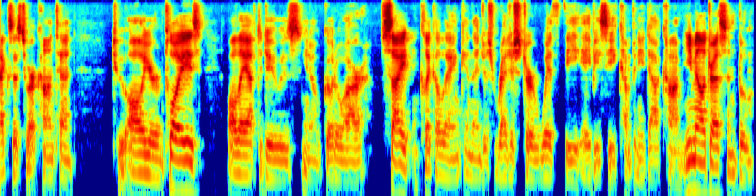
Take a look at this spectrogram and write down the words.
access to our content to all your employees. All they have to do is, you know, go to our site and click a link and then just register with the abccompany.com email address and boom,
